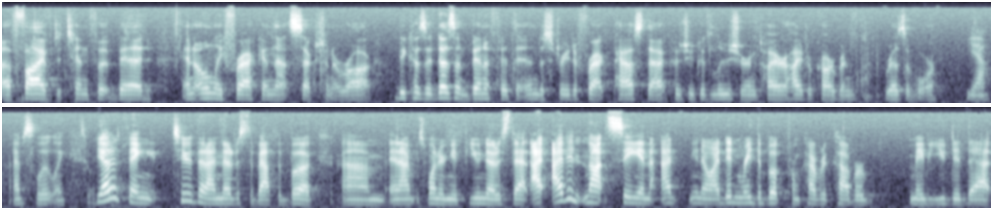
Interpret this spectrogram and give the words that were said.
a five to 10-foot bed and only frack in that section of rock, because it doesn't benefit the industry to frack past that, because you could lose your entire hydrocarbon reservoir. yeah, absolutely. The other thing, too, that I noticed about the book, um, and I was wondering if you noticed that, I, I did not see, and I, you know, I didn't read the book from cover to cover, maybe you did that.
